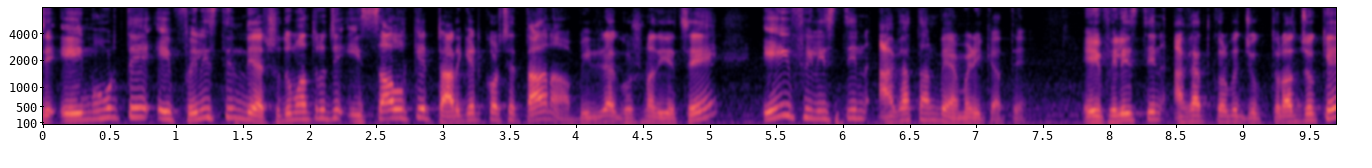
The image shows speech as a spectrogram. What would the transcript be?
যে এই মুহূর্তে এই ফিলিস্তিন দেয়া শুধুমাত্র যে ইসরায়েলকে টার্গেট করছে তা না, বীররা ঘোষণা দিয়েছে, এই ফিলিস্তিন আঘাত আনবে আমেরিকাতে। এই ফিলিস্তিন আঘাত করবে যুক্তরাজ্যকে,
